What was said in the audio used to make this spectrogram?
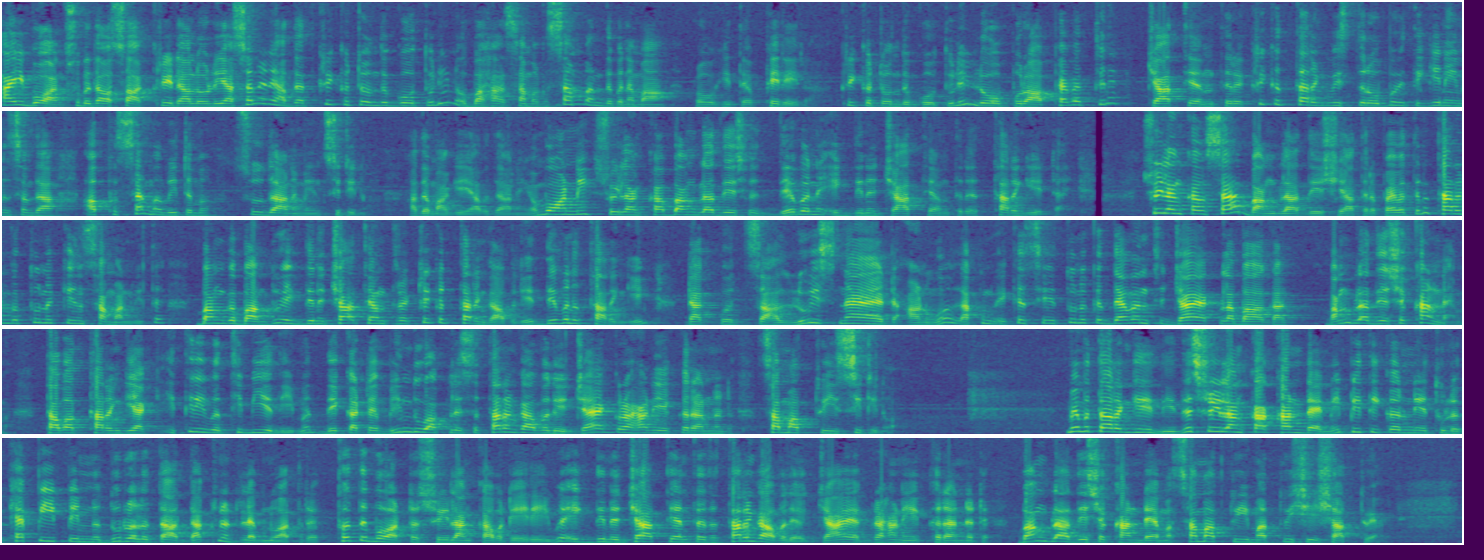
අයිබෝන් සුබ දවසක් ක්‍රීඩාලෝලිය අසනනේ අද ක්‍රිකට් ඔන් ද ගෝ තුලින් ඔබ හා සමග සම්බන්ධ වන මා Rohitha Perera cricket on the go තුලින් ලෝ පුරා පැවැත්වෙන ජාත්‍යන්තර ක්‍රිකට් තරග විස්තර ඔබ වෙත ගෙනීම සඳහා අප සැම විටම සූදානමින් සිටිනවා. අද මගේ අවධානය යොමු වන්නේ ශ්‍රී ලංකා බංග්ලාදේශ දෙවන එක්දින ජාත්‍යන්තර තරගයටයි. ශ්‍රී ලංකාව සහ බංග්ලාදේශය අතර පැවැත්වෙන තරඟ තුනකින් සමන්විත බංගබන්දු එක්දින ජාත්‍යන්තර ක්‍රිකට් තරඟාවලියේ දෙවන තරඟයෙන් ඩක්වර්ත් සහ ලුයිස් නෑයට අනුව ලකුණු 103ක දැවන්ත ජයක් ලබාගත් බංග්ලාදේශ කණ්ඩායම තවත් තරඟයක් ඉතිරිව තිබියදීම දෙකට බිඳුවක් ලෙස තරඟාවලිය ජයග්‍රහණය කරන්නට සමත් වී සිටිනවා. මෙම තරගයේදීද ශ්‍රී ලංකා කණ්ඩායමේ පිතිකරණය තුල කැපී පෙනෙන දුර්වලතා දක්නට ලැබුණු අතර ප්‍රථම වට ශ්‍රී ලංකාවට එරෙහිව එක්දින ජාත්‍යන්තර තරගාවලිය ජයග්‍රහණය කරන්නට බංග්ලාදේශ කණ්ඩායම සමත් වීමත් විශේෂත්වයක්.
